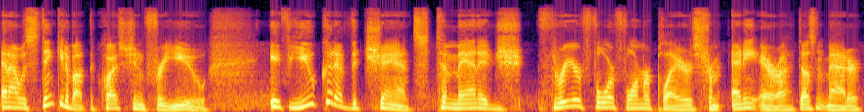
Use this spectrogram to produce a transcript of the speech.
And I was thinking about the question for you. If you could have the chance to manage three or four former players from any era, doesn't matter,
